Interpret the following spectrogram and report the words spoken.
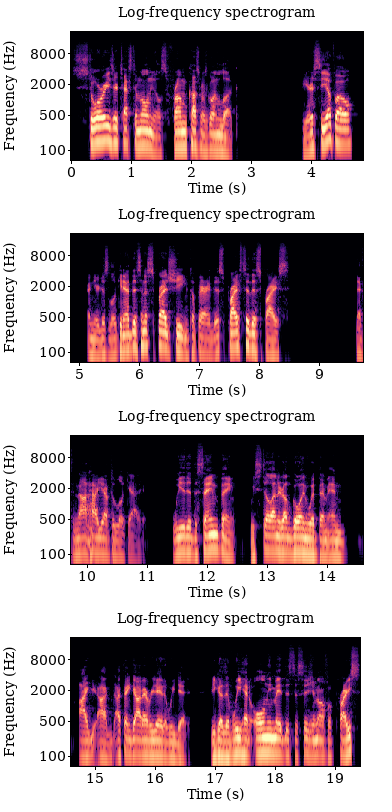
stories or testimonials from customers going, look, you're a CFO and you're just looking at this in a spreadsheet and comparing this price to this price, that's not how you have to look at it. We did the same thing. We still ended up going with them, and I, I I thank God every day that we did because if we had only made this decision off of price,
